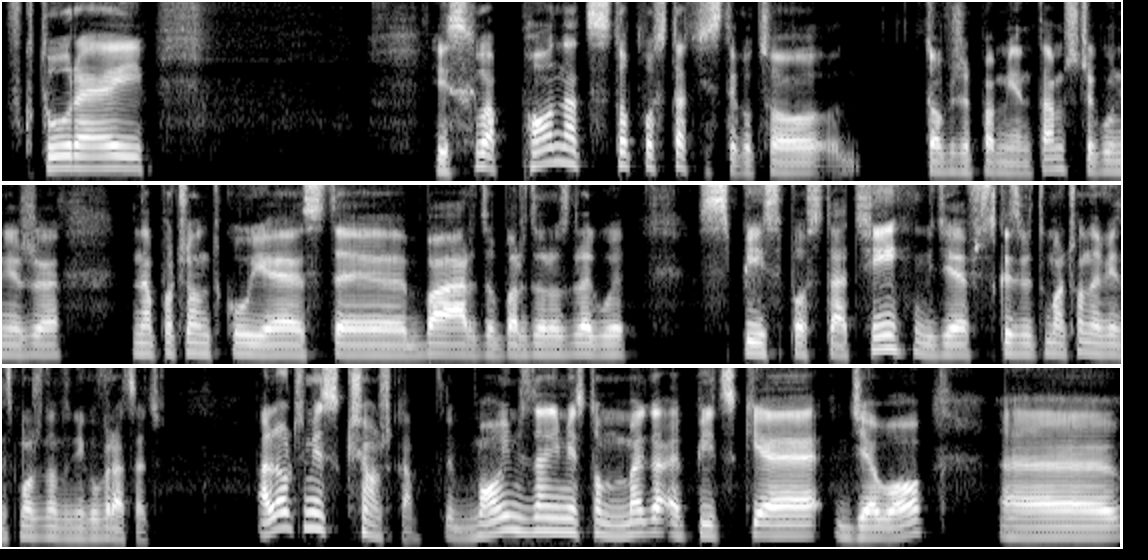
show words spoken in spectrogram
w której jest chyba ponad 100 postaci z tego, co dobrze pamiętam, szczególnie, że na początku jest e, bardzo, bardzo rozległy spis postaci, gdzie wszystko jest wytłumaczone, więc można do niego wracać. Ale o czym jest książka? Moim zdaniem jest to mega epickie dzieło, e,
